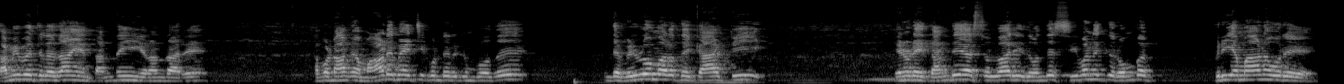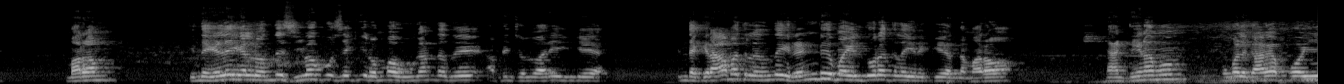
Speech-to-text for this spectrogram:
சமீபத்தில் தான் என் தந்தையும் இறந்தார். அப்போ நாங்கள் மாடு மேய்ச்சி கொண்டு இருக்கும்போது இந்த வில்வ மரத்தை காட்டி என்னுடைய தந்தையார் சொல்வார் இது வந்து சிவனுக்கு ரொம்ப பிரியமான ஒரு மரம். இந்த இலைகள் வந்து சிவ பூஜைக்கு ரொம்ப உகந்தது அப்படின்னு சொல்லுவார் இங்கே இந்த கிராமத்துல இருந்து ரெண்டு மைல் தூரத்தில் இருக்குது அந்த மரம். நான் தினமும் உங்களுக்காக போய்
